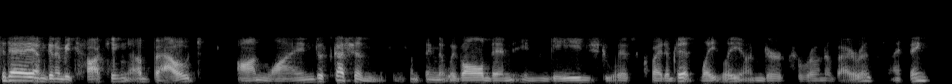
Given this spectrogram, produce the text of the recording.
today I'm going to be talking about online discussions, something that we've all been engaged with quite a bit lately under coronavirus, I think.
